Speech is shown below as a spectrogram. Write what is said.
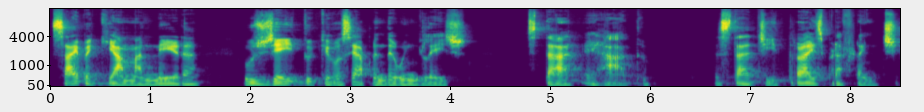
saiba que a maneira, o jeito que você aprendeu inglês está errado. Está de trás para frente.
